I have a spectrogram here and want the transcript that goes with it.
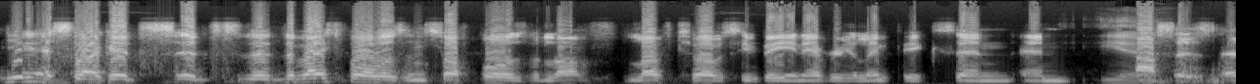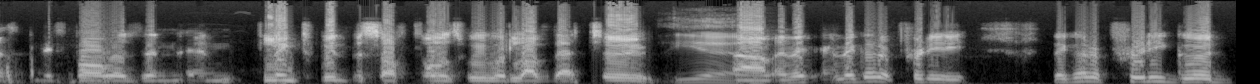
Yes, like it's it's the, the baseballers and softballers would love love to obviously be in every Olympics and and yeah. us as, as baseballers and, and linked with the softballers we would love that too. Yeah. Um, and they and they got a pretty they got a pretty good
